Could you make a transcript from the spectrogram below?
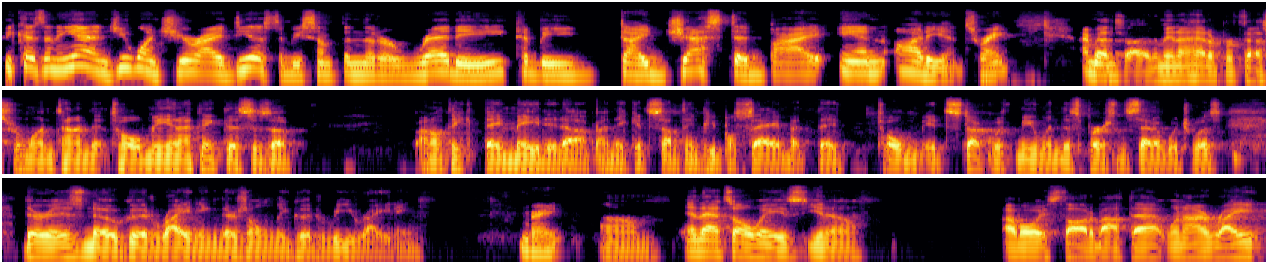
because in the end you want your ideas to be something that are ready to be digested by an audience right i mean that's right i mean i had a professor one time that told me and i think this is a I don't think they made it up. I think it's something people say, but they told me it stuck with me when this person said it, which was there is no good writing, there's only good rewriting. Right. Um, and that's always, you know, I've always thought about that. When I write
